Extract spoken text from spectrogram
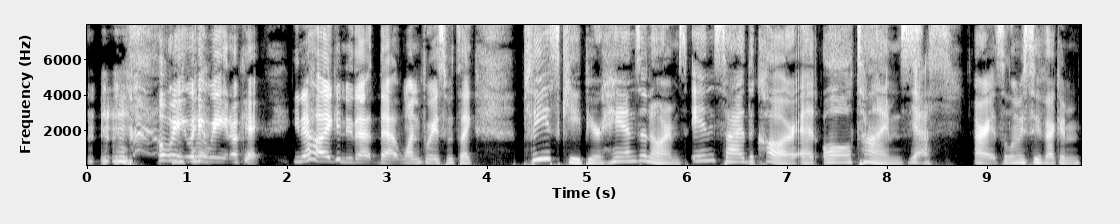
oh, wait, wait, wait. Okay. You know how I can do that that one voice it's like, please keep your hands and arms inside the car at all times. Yes. All right, so let me see if I can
